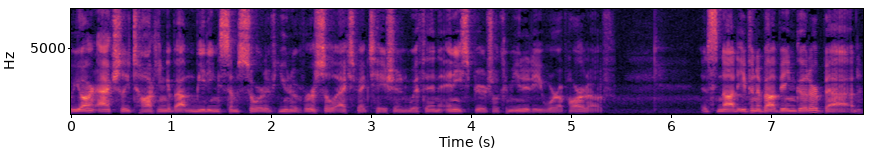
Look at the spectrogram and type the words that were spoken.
we aren't actually talking about meeting some sort of universal expectation within any spiritual community we're a part of. It's not even about being good or bad.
